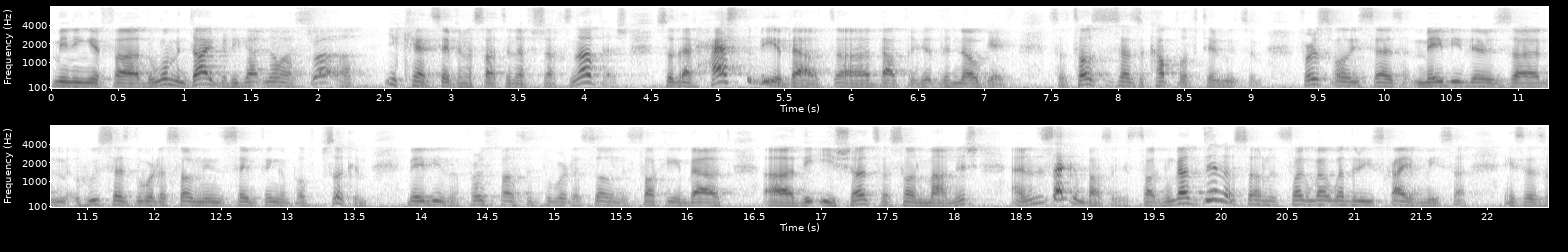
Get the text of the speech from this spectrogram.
Meaning, if uh, the woman died but he got no asra, you can't say v'nasat nefesh tachas nefesh. So that has to be about uh, about the, the no gave. So Tosfos has a couple of terutzim. First of all, he says maybe there's um, who says the word ason means the same thing in both psukim. Maybe in the first pasuk the word ason is talking about uh, the isha, it's ason mamish, and in the second pasuk it's talking about din ason, it's talking about whether he's chayiv misa. And he says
